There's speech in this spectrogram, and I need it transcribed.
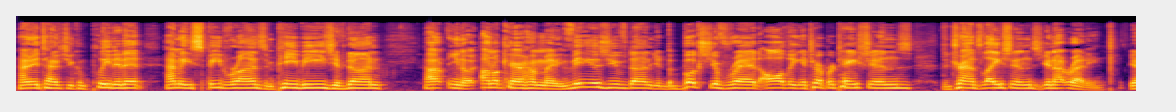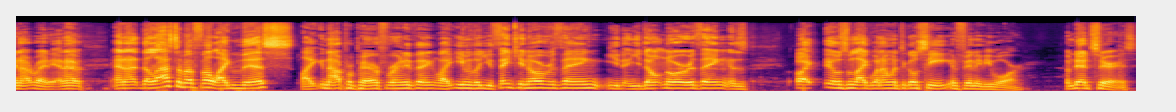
how many times you completed it, how many speed runs and PBs you've done. How, you know, I don't care how many videos you've done, the books you've read, all the interpretations, the translations, you're not ready. You're not ready. And I, and I, the last time I felt like this, like not prepared for anything, like even though you think you know everything, you, you don't know everything is like, it was like when I went to go see Infinity War. I'm dead serious.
